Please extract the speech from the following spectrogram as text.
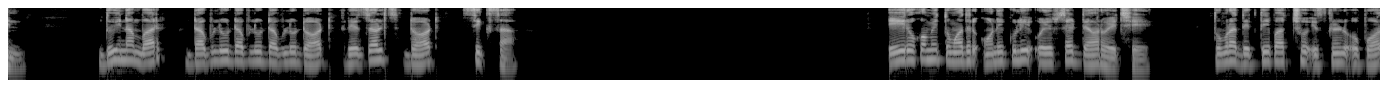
in. দুই নম্বর W W W dot results dot shiksha এই রকমই তোমাদের অনেকগুলি ওয়েবসাইট দেওয়া রয়েছে। তোমরা দেখতেই পাচ্ছ স্ক্রিনের ওপর।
